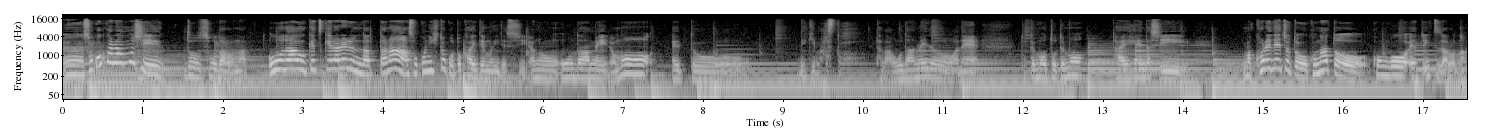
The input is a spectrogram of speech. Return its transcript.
うん、そこからもしどうそうだろうなオーダーを受け付けられるんだったらそこに一言書いてもいいですしあのオーダーメイドも、えっと、できますとただオーダーメイドはねとてもとても大変だし、まあ、これでちょっとこの後今後、えっと、いつだろうな、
